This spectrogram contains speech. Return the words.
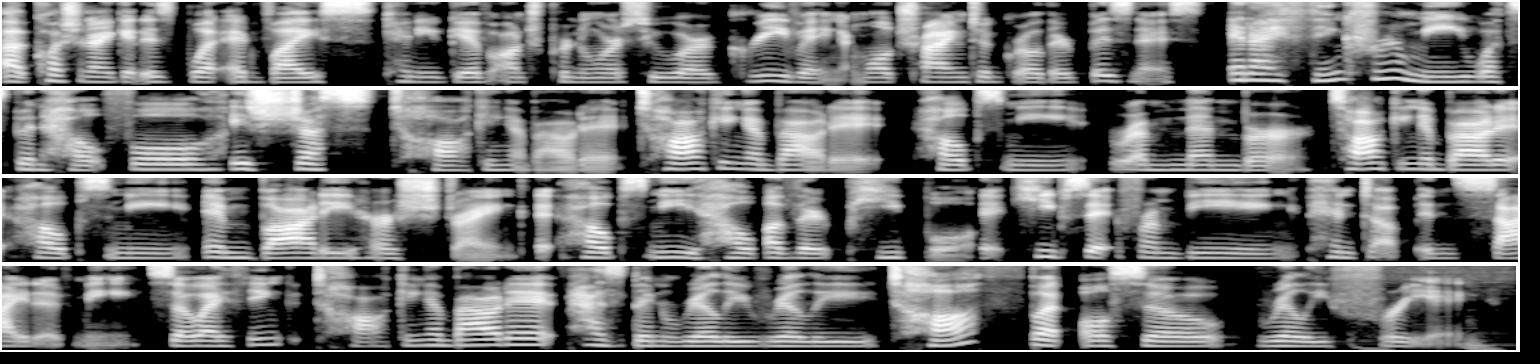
a question I get is what advice can you give entrepreneurs who are grieving while trying to grow their business? And I think for me, what's been helpful is just talking about it. Talking about it helps me remember. Talking about it helps me embody her strength. It helps me help other people. It keeps it from being pent up inside of me. So I think talking about it has been really, really tough, but also really freeing.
